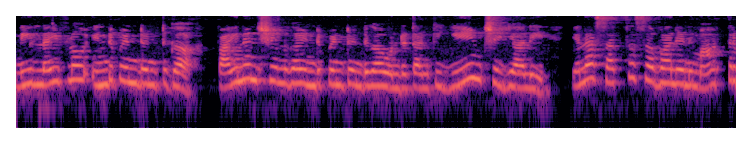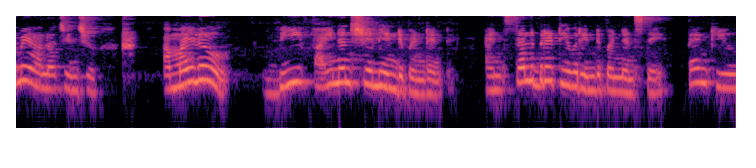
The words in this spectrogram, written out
నీ లైఫ్లో ఇండిపెండెంట్గా ఫైనాన్షియల్గా ఇండిపెండెంట్గా ఉండటానికి ఏం చెయ్యాలి? ఎలా సక్సెస్ అవ్వాలి అని మాత్రమే ఆలోచించు. అమ్మాయిలు be financially independent and celebrate your Independence Day. Thank you.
